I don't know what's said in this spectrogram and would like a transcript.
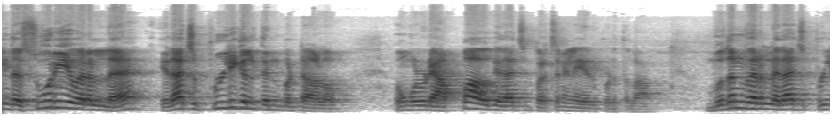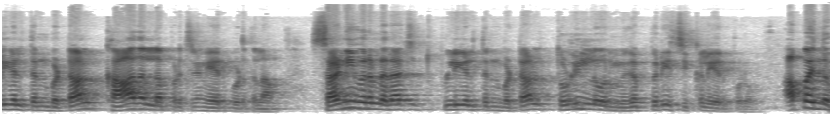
இந்த சூரிய விரல்ல ஏதாச்சும் புள்ளிகள் தென்பட்டாலோ உங்களுடைய அப்பாவுக்கு ஏதாச்சும் பிரச்சனைகளை ஏற்படுத்தலாம். புதன் விரல் ஏதாச்சும் புள்ளிகள் தென்பட்டால் காதலில் பிரச்சனைகளை ஏற்படுத்தலாம். சனி விரல் ஏதாச்சும் புள்ளிகள் தென்பட்டால் தொழிலில் ஒரு மிகப்பெரிய சிக்கல் ஏற்படும். அப்போ இந்த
